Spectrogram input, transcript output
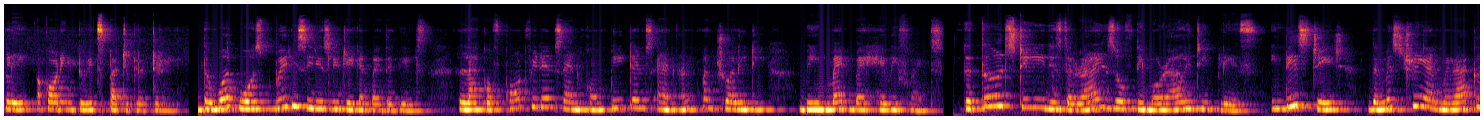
play according to its particular terrain. The work was very seriously taken by the guilds, lack of confidence and competence and unpunctuality being met by heavy fines. The third stage is the rise of the morality plays. In this stage, The mystery and miracle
